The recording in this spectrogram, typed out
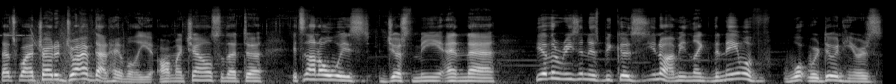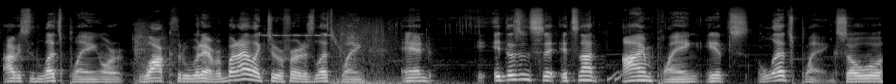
that's why I try to drive that heavily on my channel so that uh, it's not always just me and uh, the other reason is because, you know, I mean, like, the name of what we're doing here is obviously Let's Playing or Walkthrough, whatever, but I like to refer it as Let's Playing, and it doesn't say, it's not I'm playing, it's Let's Playing, so uh,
